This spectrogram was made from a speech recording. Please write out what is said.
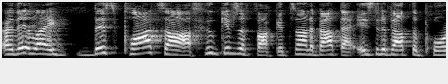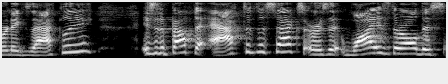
Are they like, this plot's off? Who gives a fuck? It's not about that. Is it about the porn exactly? Is it about the act of the sex? Or is it, why is there all this?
